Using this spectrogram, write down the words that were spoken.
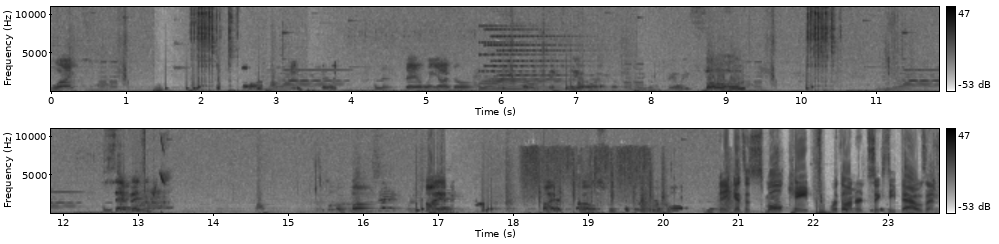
What? I. Oh, thankfully I don't have family. Vote. Seven. I. I. Oh, he gets a small cape worth 160,000.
